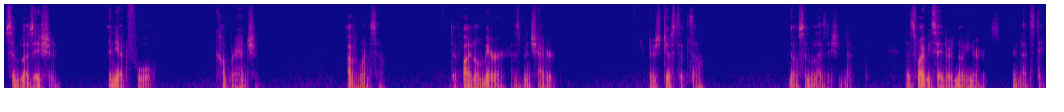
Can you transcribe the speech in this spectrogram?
symbolization and yet full comprehension of oneself. The final mirror has been shattered. There's just itself, no symbolization left. That's why we say there's no universe in that state,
